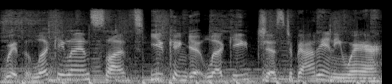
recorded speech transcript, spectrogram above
With the Lucky Land slots, you can get lucky just about anywhere.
